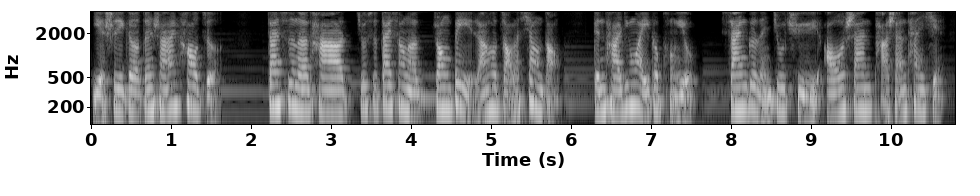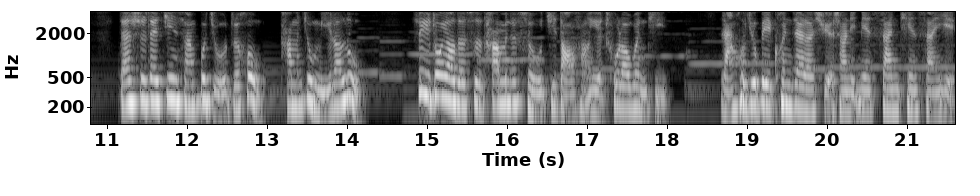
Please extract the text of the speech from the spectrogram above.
也是一个登山爱好者，但是呢，她就是带上了装备，然后找了向导，跟她另外一个朋友。三个人就去鳌山爬山探险，但是在进山不久之后，他们就迷了路。最重要的是，他们的手机导航也出了问题，然后就被困在了雪山里面三天三夜。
